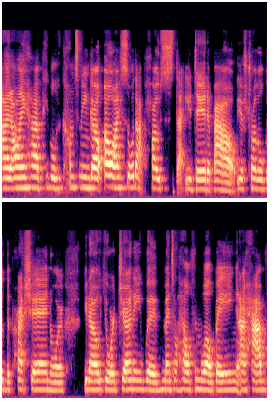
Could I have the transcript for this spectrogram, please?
and i have people who come to me and go oh i saw that post that you did about your struggle with depression or you know your journey with mental health and well-being and i have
